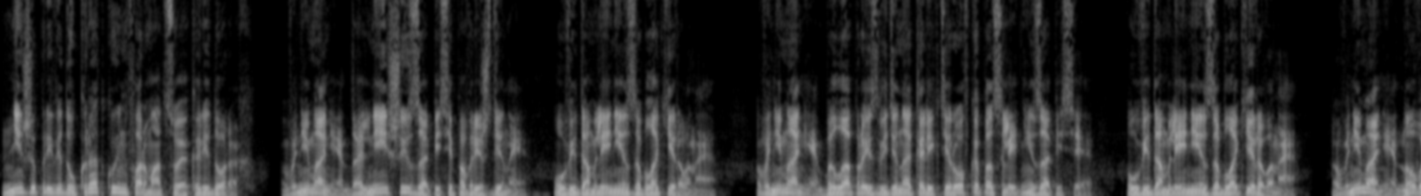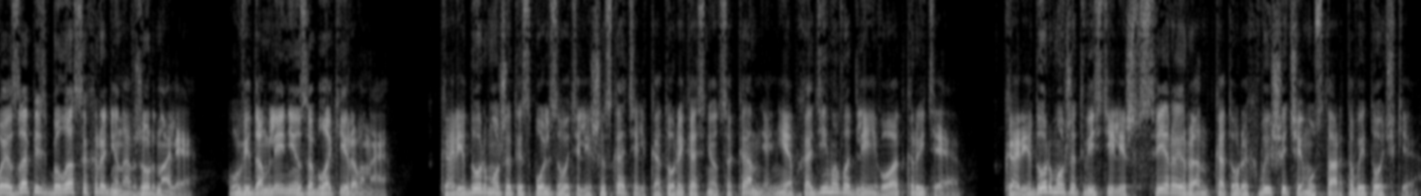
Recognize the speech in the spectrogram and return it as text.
Ниже приведу краткую информацию о коридорах. Внимание, дальнейшие записи повреждены. Уведомление заблокировано. Внимание, была произведена корректировка последней записи. Уведомление заблокировано. Внимание, новая запись была сохранена в журнале. Уведомление заблокировано. Коридор может использовать лишь искатель, который коснется камня, необходимого для его открытия. Коридор может вести лишь в сферы, ранг которых выше, чем у стартовой точки.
